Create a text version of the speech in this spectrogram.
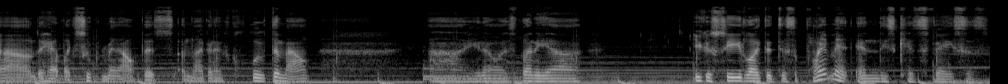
um, they had like superman outfits. I'm not to exclude them out. Uh, you know it's funny uh, you could see like the disappointment in these kids faces.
